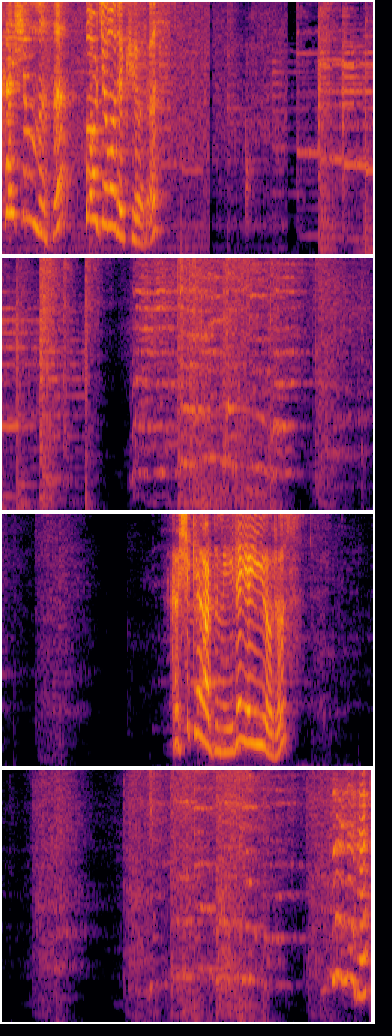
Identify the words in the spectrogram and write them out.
Karışımımızı borcama döküyoruz. Kaşık yardımıyla yayıyoruz. Üzerine de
